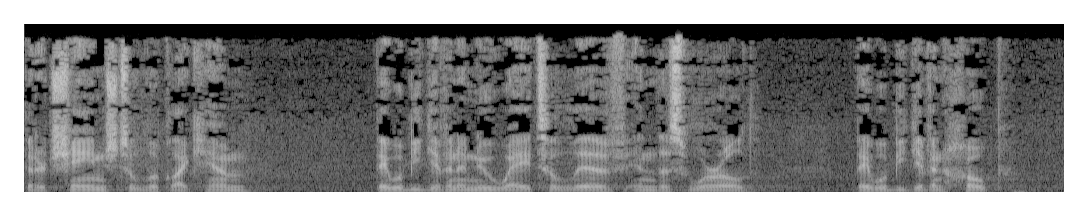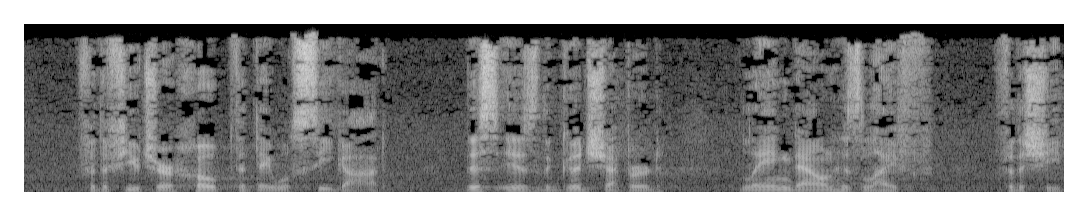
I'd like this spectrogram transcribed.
that are changed to look like him they will be given a new way to live in this world. They will be given hope for the future, hope that they will see God. This is the Good Shepherd laying down his life for the sheep.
